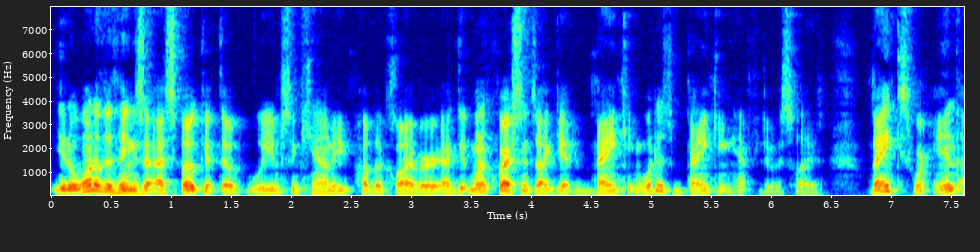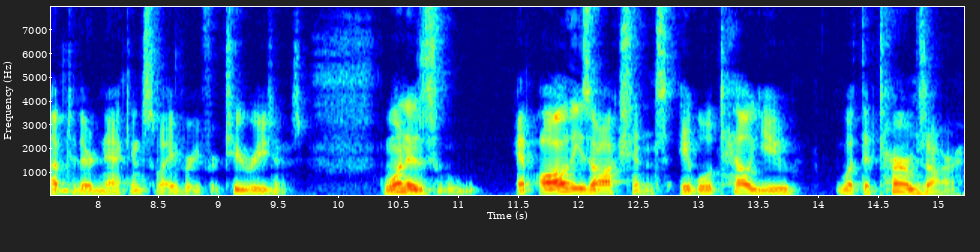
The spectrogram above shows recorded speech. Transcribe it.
you know, one of the things I spoke at the Williamson County Public Library, I get one of the questions I get: banking. What does banking have to do with slaves? Banks were in up to their neck in slavery for two reasons. One is at all these auctions, it will tell you what the terms are.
